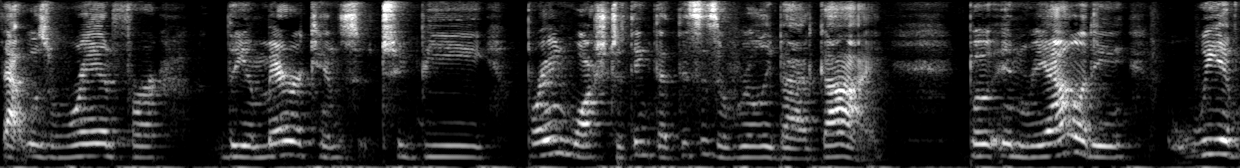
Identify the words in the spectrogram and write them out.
that was ran for the Americans to be brainwashed to think that this is a really bad guy. But in reality, we have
